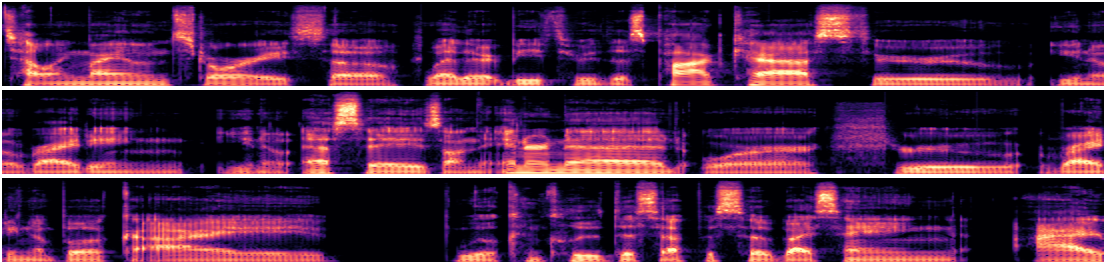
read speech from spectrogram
telling my own story. So whether it be through this podcast, through you know writing you know essays on the internet, or through writing a book, I we'll conclude this episode by saying I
